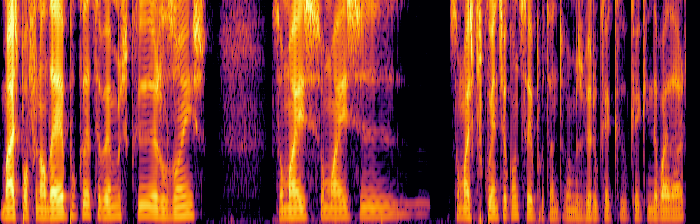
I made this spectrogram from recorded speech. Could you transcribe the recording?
mais para o final da época sabemos que as lesões são mais, são mais, eh, são mais frequentes a acontecer. Portanto, vamos ver o que é que, o que, é que ainda vai dar.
